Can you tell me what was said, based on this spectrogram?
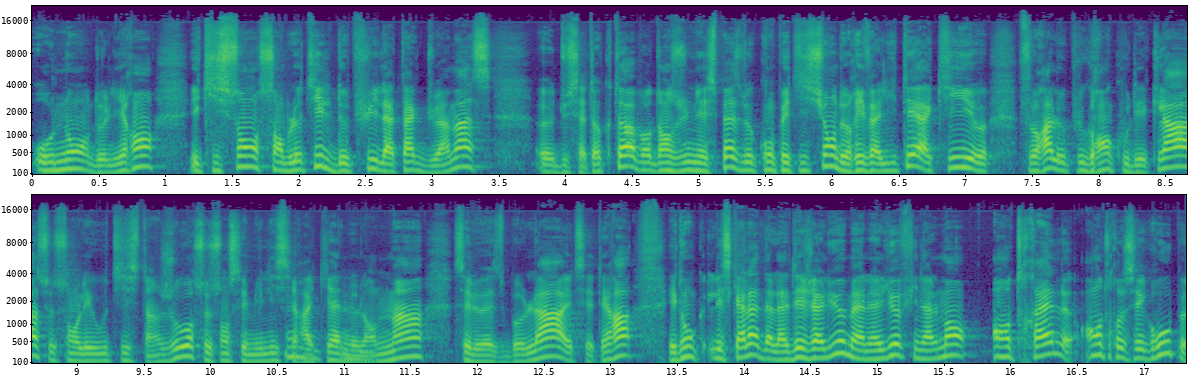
au nom de l'Iran et qui sont, semble-t-il, depuis l'attaque du Hamas euh, du 7 octobre, dans une espèce de compétition, de rivalité à qui euh, fera le plus grand coup d'éclat. Ce sont les Un jour, ce sont ces milices mmh. irakiennes le mmh. lendemain, c'est le Hezbollah, etc. Et donc l'escalade, elle a déjà lieu, mais elle a lieu finalement entre elles, entre ces groupes,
